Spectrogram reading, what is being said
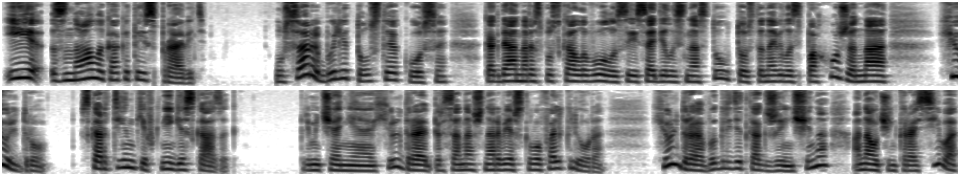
и знала, как это исправить. У Сары были толстые косы. Когда она распускала волосы и садилась на стул, то становилась похожа на Хюльдру с картинки в книге сказок. Примечание Хюльдра – персонаж норвежского фольклора. Хюльдра выглядит как женщина, она очень красива,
